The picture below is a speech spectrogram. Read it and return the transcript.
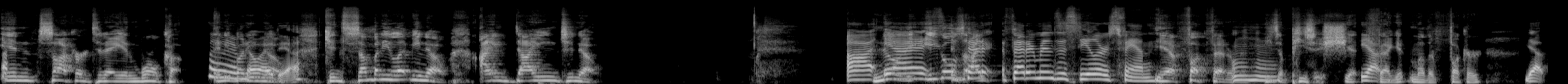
in soccer today in World Cup? I Anybody no know? idea. Can somebody let me know? I'm dying to know. Uh, No, yeah, the Eagles, Feder- Fetterman's a Steelers fan. Yeah, fuck Fetterman. Mhm. He's a piece of shit, Yeah. faggot motherfucker. Yep.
